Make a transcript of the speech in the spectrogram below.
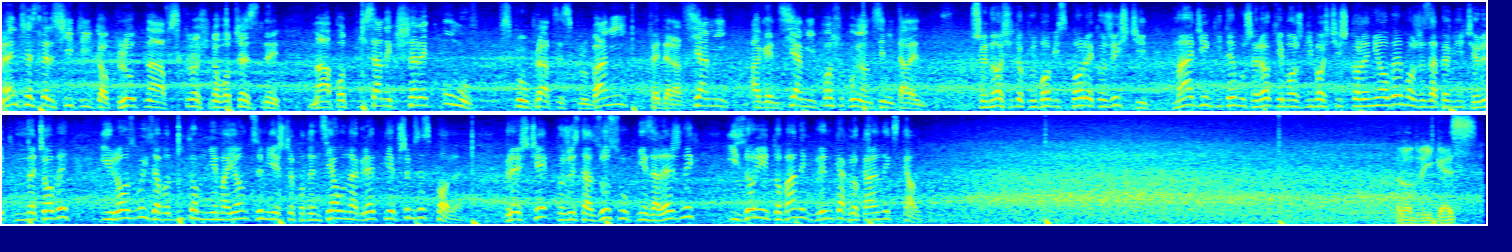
Manchester City to klub na wskroś nowoczesny. Ma podpisanych szereg umów współpracy z klubami, federacjami, agencjami poszukującymi talentów. Przynosi to klubowi spore korzyści. Ma dzięki temu szerokie możliwości szkoleniowe, może zapewnić rytm meczowy i rozwój zawodnikom nie mającym jeszcze potencjału na grę w pierwszym zespole. Wreszcie korzysta z usług niezależnych i zorientowanych w rynkach lokalnych skautów. Rodriguez.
